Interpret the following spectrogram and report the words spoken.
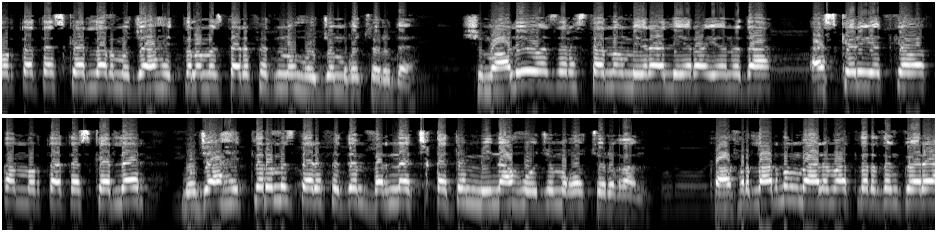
murtad askarlar mujohidlarimiz tarafidan hujumga uchirdi. Shimoliy Vaziristonning merali rayonida askar yetkayotgan murtad askarlar mujohidlarimiz tarafidan bir necha qatim mina hujumiga uchirgan. kofirlarning ma'lumotlaridan ko'ra,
